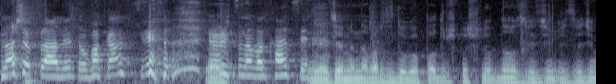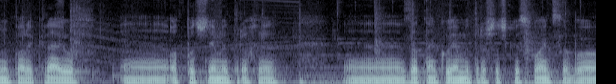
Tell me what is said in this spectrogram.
Nasze plany to wakacje. Ja Tak. już chcę na wakacje. Jedziemy na bardzo długą podróż poślubną, zwiedzimy, zwiedzimy parę krajów, e, odpoczniemy trochę, e, zatankujemy troszeczkę słońca, bo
